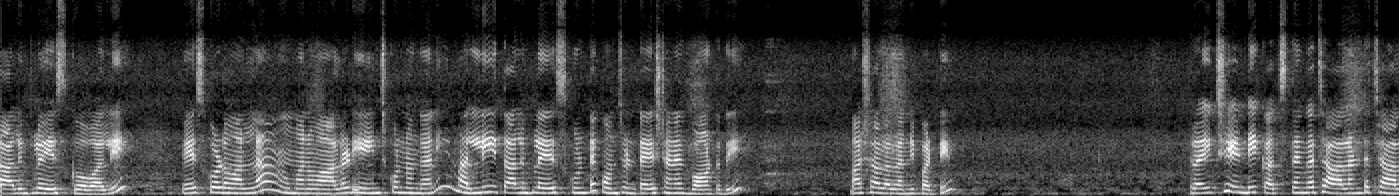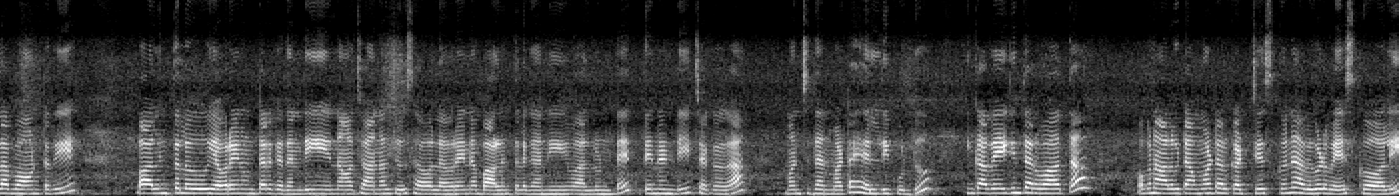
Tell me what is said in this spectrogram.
తాలింపులో వేసుకోవాలి. వేసుకోవడం వల్ల మనం ఆల్రెడీ వేయించుకున్నాం కానీ మళ్ళీ తాలింపులో వేసుకుంటే కొంచెం టేస్ట్ అనేది బాగుంటుంది. మసాలాలన్నీ పట్టి. ట్రై చేయండి ఖచ్చితంగా చాలా అంటే చాలా బాగుంటుంది. బాలింతలు ఎవరైనా ఉంటారు కదండి నా ఛానల్ చూసే వాళ్ళు ఎవరైనా బాలింతలు కానీ వాళ్ళు ఉంటే తినండి చక్కగా. మంచిదనమాట హెల్దీ ఫుడ్ ఇంకా వేగిన తర్వాత ఒక నాలుగు టమాటాలు కట్ చేసుకొని అవి కూడా వేసుకోవాలి.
